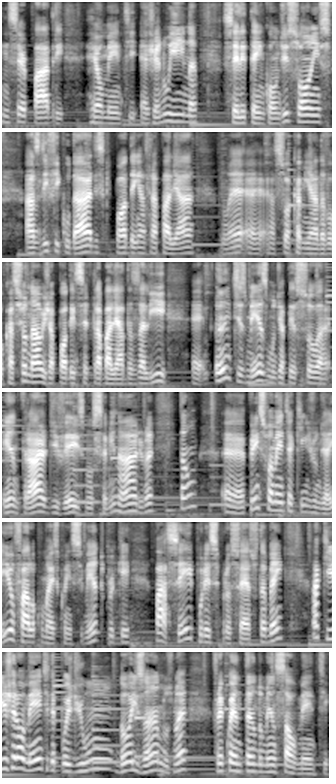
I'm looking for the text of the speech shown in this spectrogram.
em ser padre realmente é genuína, se ele tem condições, as dificuldades que podem atrapalhar não é, é a sua caminhada vocacional e já podem ser trabalhadas ali é, antes mesmo de a pessoa entrar de vez no seminário, né? Então, é, principalmente aqui em Jundiaí, eu falo com mais conhecimento porque passei por esse processo também. Aqui, geralmente, depois de um, dois anos, né, frequentando mensalmente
